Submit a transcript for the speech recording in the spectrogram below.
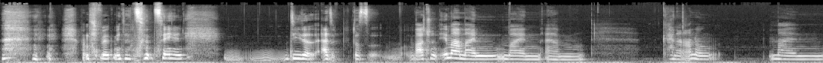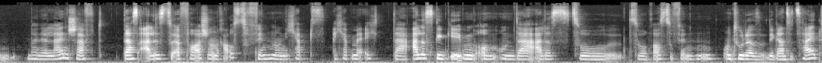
und ich würde mir dazu zählen, die, also das war schon immer mein, mein ähm, keine Ahnung, mein, meine Leidenschaft, das alles zu erforschen und rauszufinden. Und ich habe ich hab mir echt da alles gegeben, um, um da alles zu, zu rauszufinden und tue das die ganze Zeit.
